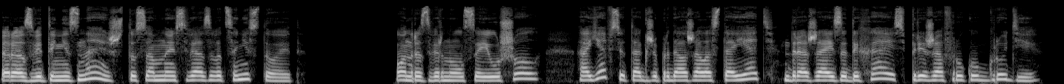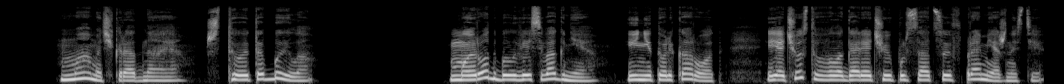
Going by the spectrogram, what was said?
«Разве ты не знаешь, что со мной связываться не стоит?» Он развернулся и ушел, а я все так же продолжала стоять, дрожа и задыхаясь, прижав руку к груди. «Мамочка родная, что это было?» Мой рот был весь в огне, и не только рот. Я чувствовала горячую пульсацию в промежности.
